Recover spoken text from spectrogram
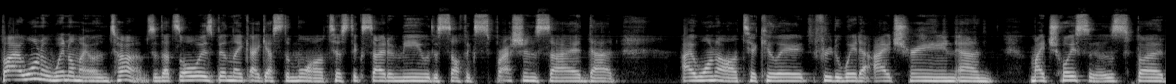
but I want to win on my own terms. And that's always been like, I guess, the more artistic side of me or the self expression side that I want to articulate through the way that I train and my choices. But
